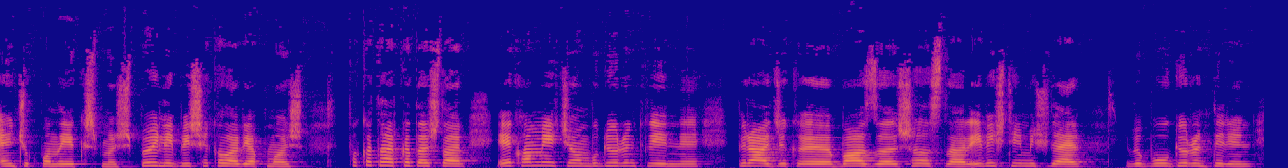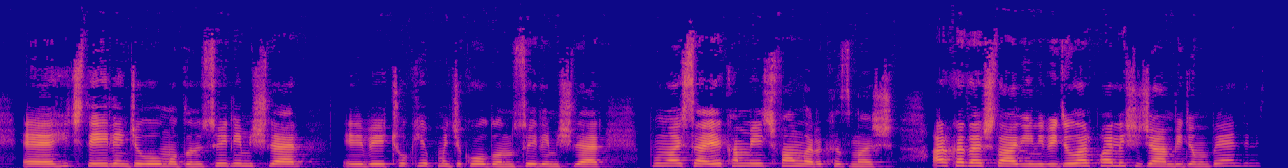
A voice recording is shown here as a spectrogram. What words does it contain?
en çok bana yakışmış. Böyle bir şakalar yapmış. Fakat arkadaşlar Meriç'in bu görüntülerini birazcık e, bazı şahıslar eleştirmişler ve bu görüntülerin e, hiç de eğlenceli olmadığını söylemişler e, ve çok yapmacık olduğunu söylemişler. Buna ise Erkan Meriç fanları kızmış. Arkadaşlar yeni videolar paylaşacağım. Videomu beğendiniz.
